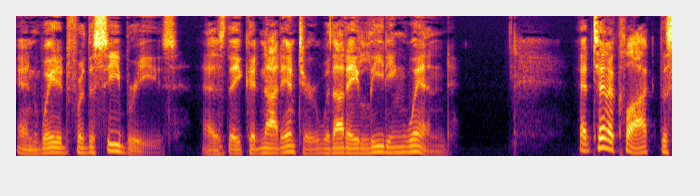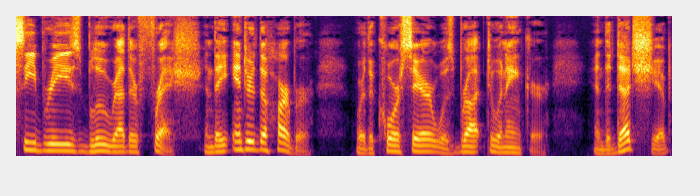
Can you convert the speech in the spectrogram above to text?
and waited for the sea breeze, as they could not enter without a leading wind. At ten o'clock the sea breeze blew rather fresh, and they entered the harbour, where the Corsair was brought to an anchor, and the Dutch ship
